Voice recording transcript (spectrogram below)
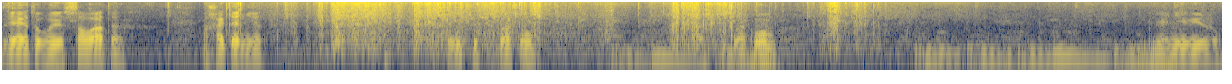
для этого салата. А хотя нет. Лучше с чесноком. А с чесноком я не вижу.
